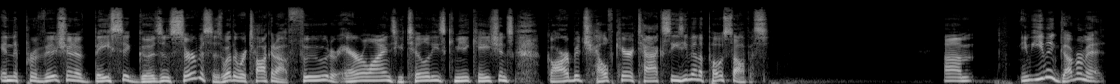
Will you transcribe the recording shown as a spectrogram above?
in the provision of basic goods and services, whether we're talking about food or airlines, utilities, communications, garbage, healthcare, taxis, even the post office. Um, even government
